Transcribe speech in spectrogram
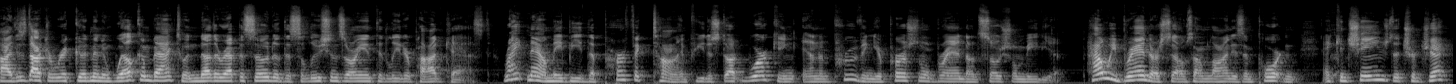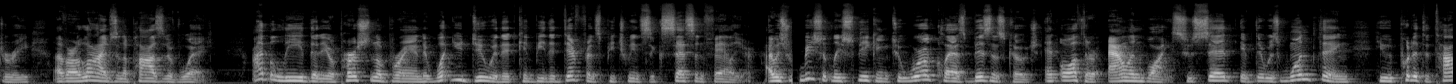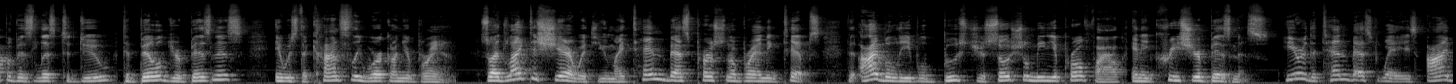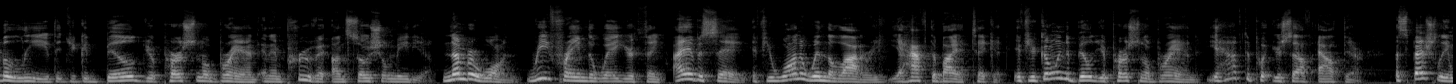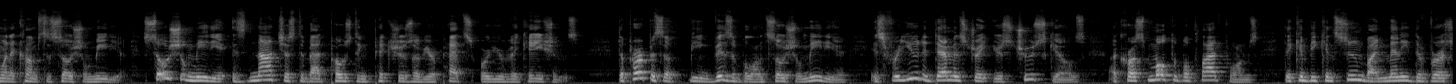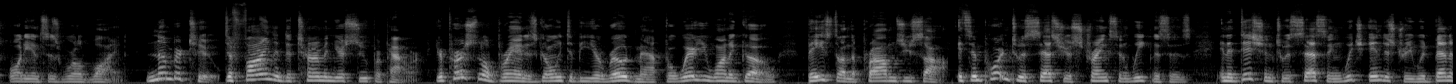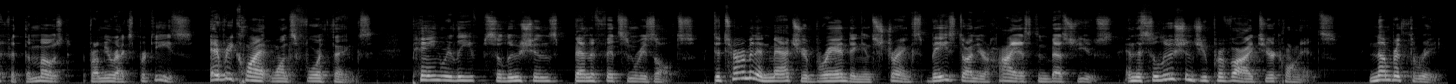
Hi, this is Dr. Rick Goodman, and welcome back to another episode of the Solutions Oriented Leader podcast. Right now may be the perfect time for you to start working and improving your personal brand on social media. How we brand ourselves online is important and can change the trajectory of our lives in a positive way. I believe that your personal brand and what you do with it can be the difference between success and failure. I was recently speaking to world class business coach and author Alan Weiss, who said if there was one thing he would put at the top of his list to do to build your business, it was to constantly work on your brand. So I'd like to share with you my 10 best personal branding tips that I believe will boost your social media profile and increase your business. Here are the 10 best ways I believe that you could build your personal brand and improve it on social media. Number one, reframe the way you're thinking. I have a saying if you want to win the lottery, you have to buy a ticket. If you're going to build your personal brand, you have to put yourself out there especially when it comes to social media. Social media is not just about posting pictures of your pets or your vacations. The purpose of being visible on social media is for you to demonstrate your true skills across multiple platforms that can be consumed by many diverse audiences worldwide. Number two, define and determine your superpower. Your personal brand is going to be your roadmap for where you want to go based on the problems you solve. It's important to assess your strengths and weaknesses in addition to assessing which industry would benefit the most from your expertise. Every client wants four things pain relief, solutions, benefits, and results. Determine and match your branding and strengths based on your highest and best use and the solutions you provide to your clients. Number three,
